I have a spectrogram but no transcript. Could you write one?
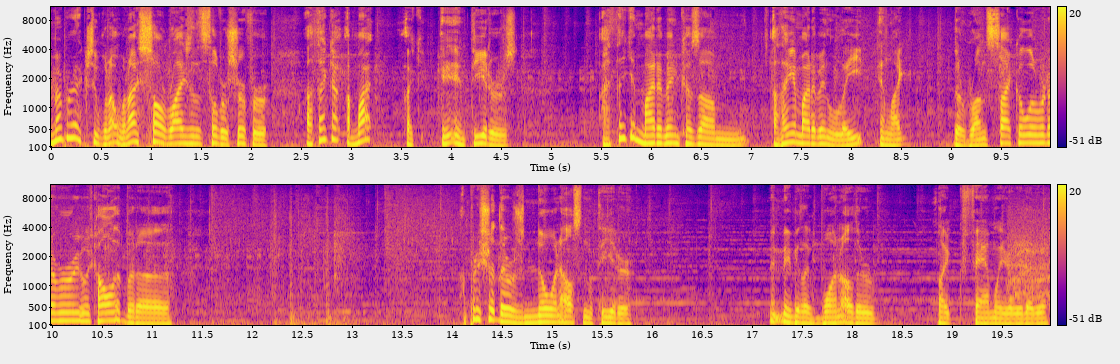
I remember actually when I, when I saw Rise of the Silver Surfer, I think I, I might like in, in theaters. I think it might have been because um, I think it might have been late in like the run cycle or whatever you would call it, but uh. I'm pretty sure there was no one else in the theater. Maybe like one other, like family or whatever.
